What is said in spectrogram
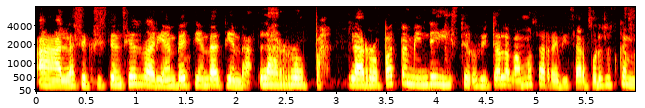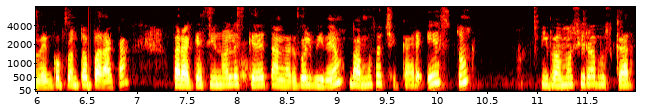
ah, las existencias varían de tienda a tienda. La ropa, la ropa también de Easter, ahorita la vamos a revisar, por eso es que me vengo pronto para acá, para que si no les quede tan largo el video, vamos a checar esto y vamos a ir a buscar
